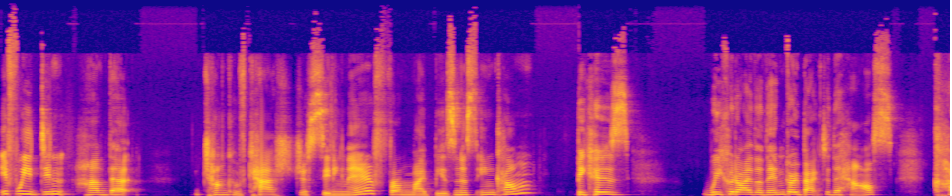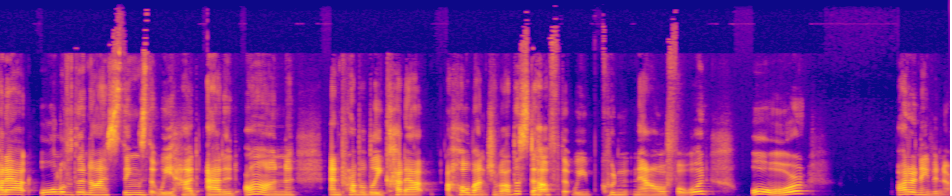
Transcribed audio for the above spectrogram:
if we didn't have that chunk of cash just sitting there from my business income. Because we could either then go back to the house, cut out all of the nice things that we had added on, and probably cut out a whole bunch of other stuff that we couldn't now afford, or I don't even know.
